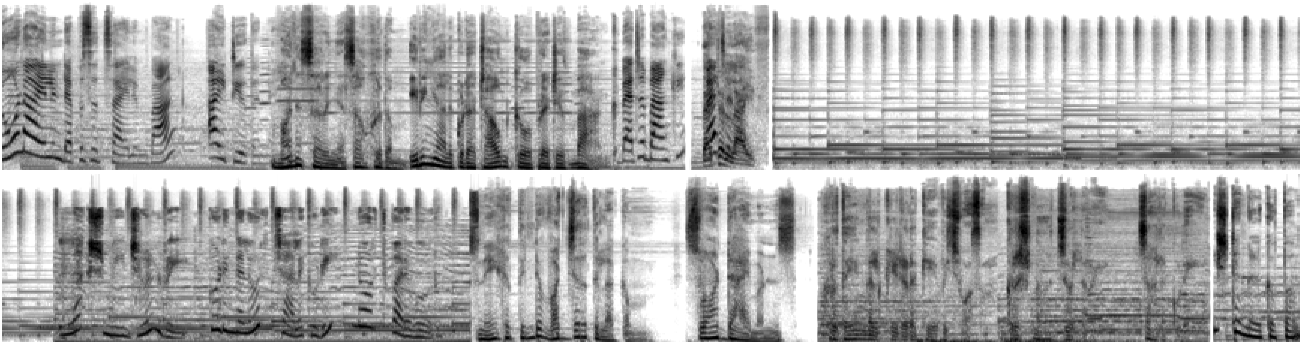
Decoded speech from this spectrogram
ലോൺ ആയാലും ഡെപ്പോസിറ്റ്സ് ആയാലും ബാങ്ക് തന്നെ. മനസ്സറിഞ്ഞ സൗഹൃദം Irinjalakuda town cooperative bank better banking better life Lakshmi jewellery Kodungallur Chalakudy north Paravur. സ്നേഹത്തിന്റെ വജ്രത്തിളക്കം. സ്വാഡ് ഡയമണ്ട്സ് ഹൃദയങ്ങൾ കീഴടക്കിയ വിശ്വാസം. കൃഷ്ണ ജ്വല്ലറി. ചാലക്കുടി. ഇഷ്ടങ്ങൾക്കൊപ്പം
